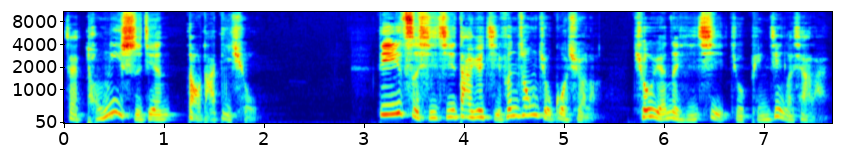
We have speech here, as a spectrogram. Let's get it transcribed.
在同一时间到达地球。第一次袭击大约几分钟就过去了。秋园的仪器就平静了下来，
